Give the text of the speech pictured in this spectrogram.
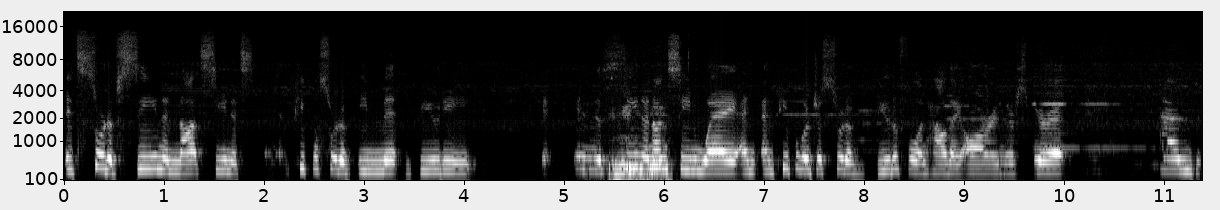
it's sort of seen and not seen. It's people sort of emit beauty in this mm-hmm. seen and unseen way, and and people are just sort of beautiful in how they are in their spirit. And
